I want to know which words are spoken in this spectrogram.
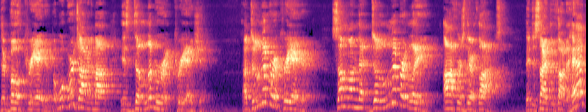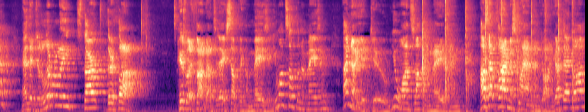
they're both creative. But what we're talking about is deliberate creation. A deliberate creator, someone that deliberately offers their thoughts. They decide their thought ahead, and they deliberately start their thought. Here's what I found out today, something amazing. You want something amazing? I know you do. You want something amazing. How's that thymus gland been going? You got that going?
